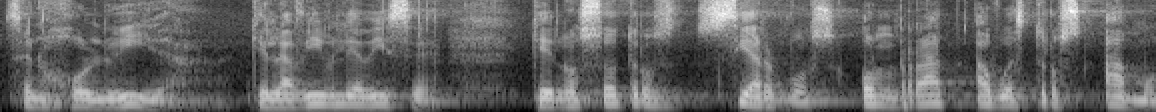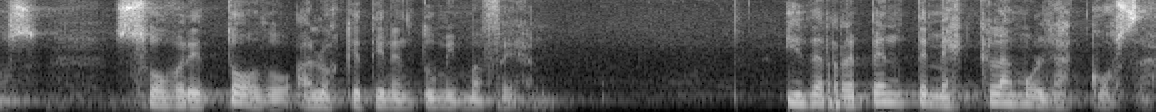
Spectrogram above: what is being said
se nos olvida que la Biblia dice que nosotros siervos honrad a vuestros amos, sobre todo a los que tienen tu misma fe y de repente mezclamos las cosas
